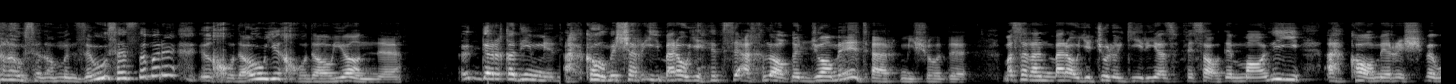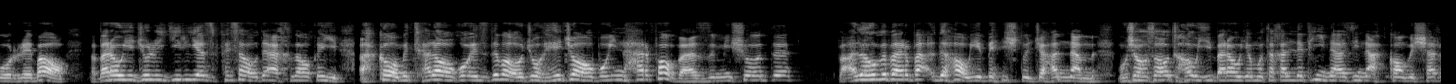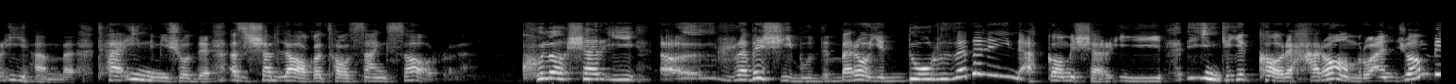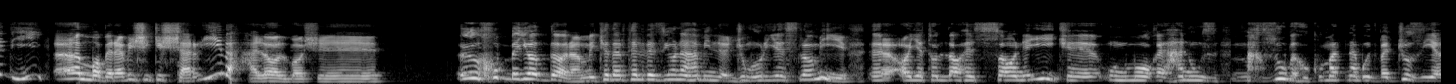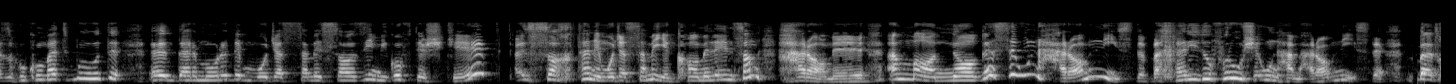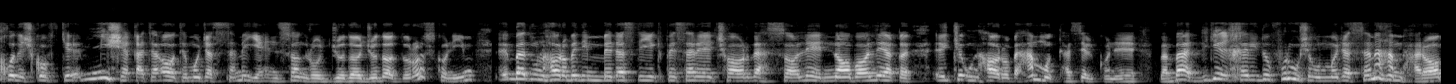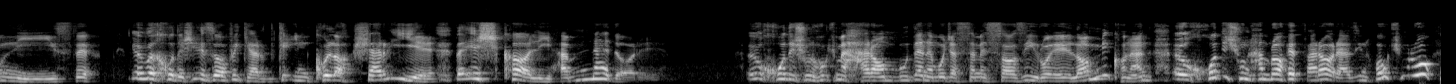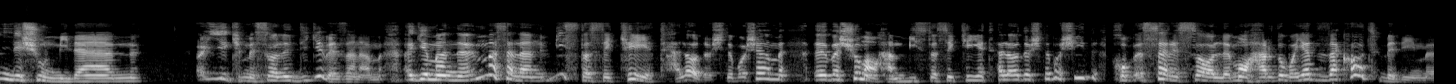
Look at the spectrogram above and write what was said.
سلام سلام من زئوس هستم آره. خدای خدایان. در قدیم احکام شرعی برای حفظ اخلاق جامعه طرح می‌شد. مثلا برای جلوگیری از فساد مالی احکام رشوه و ربا و برای جلوگیری از فساد اخلاقی احکام طلاق و ازدواج و هجاب و این حرفا وضع می‌شد. و علاوه بر وعده های بهشت و جهنم مجازات هایی برای متخلفین از این احکام شرعی هم تعیین می‌شد از شلاق تا سنگسار. کلاه شرعی روشی بود برای دور زدن این احکام شرعی. اینکه یک کار حرام رو انجام بدی اما به روشی که شرعی و حلال باشه. خوب به یاد دارم که در تلویزیون همین جمهوری اسلامی آیت الله سانعی که اون موقع هنوز مخزوب حکومت نبود و جزی از حکومت بود در مورد مجسمه سازی میگفتش که ساختن مجسمه کامل انسان حرامه اما ناقص اون حرام نیست و خرید و فروش اون هم حرام نیست. بعد خودش گفت که میشه قطعات مجسمه انسان رو جدا جدا درست کنیم بعد اونها رو بدیم به دست یک پسر چهارده ساله نابالغ که اونها رو به هم متصل کنه و بعد دیگه خرید و فروش اون مجسمه هم حرام نیست. و خودش اضافه کرد که این کلاه شرعیه و اشکالی هم نداره. خودشون حکم حرام بودن مجسم سازی رو اعلام می‌کنند. خودشون هم راه فرار از این حکم رو نشون میدن. یک مثال دیگه بزنم. اگه من مثلا 20 تا سکه طلا داشته باشم و شما هم 20 تا سکه طلا داشته باشید خب سر سال ما هر دو باید زکات بدیم.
